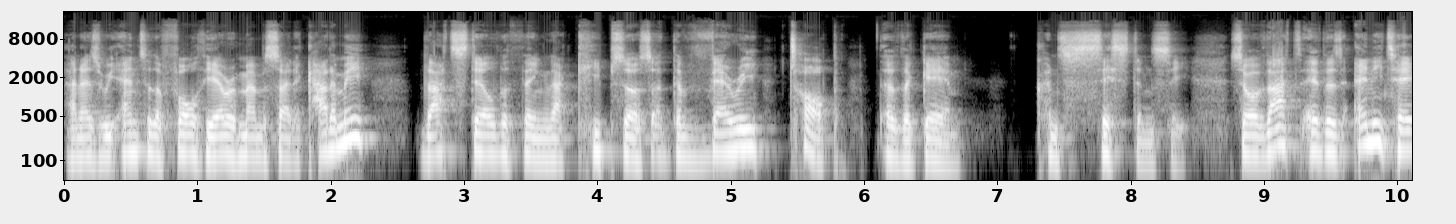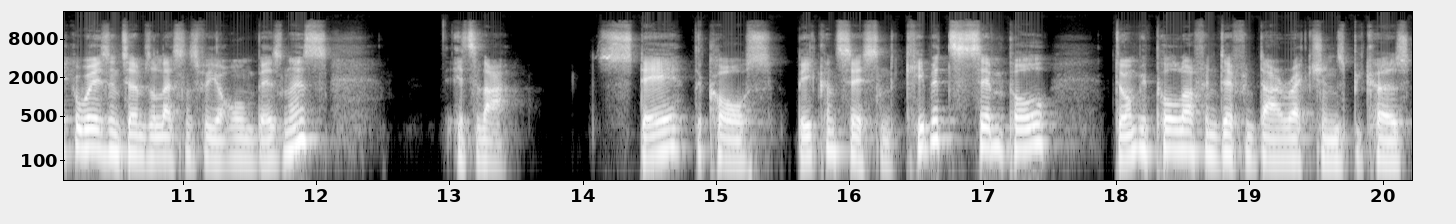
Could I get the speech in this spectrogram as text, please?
And as we enter the fourth year of Member Site Academy, that's still the thing that keeps us at the very top of the game. Consistency. So if that if there's any takeaways in terms of lessons for your own business, it's that. Stay the course, be consistent, keep it simple. Don't be pulled off in different directions because,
